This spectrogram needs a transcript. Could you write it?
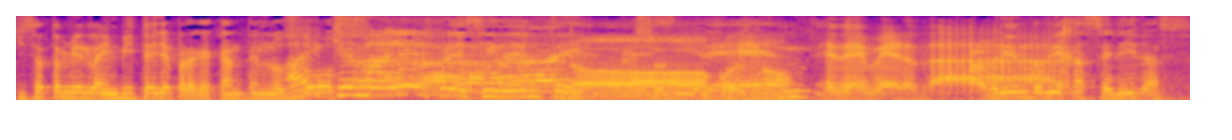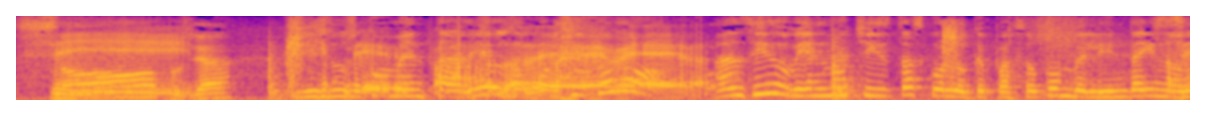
quizá también la invite a ella para que canten los Ay, dos. qué mal el presidente. No, pues no. Presidente, De verdad. Abriendo viejas heridas. Sí. No, pues ya. Y sus comentarios pasa de por sí como han sido bien machistas con lo que pasó con Belinda y Nodal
